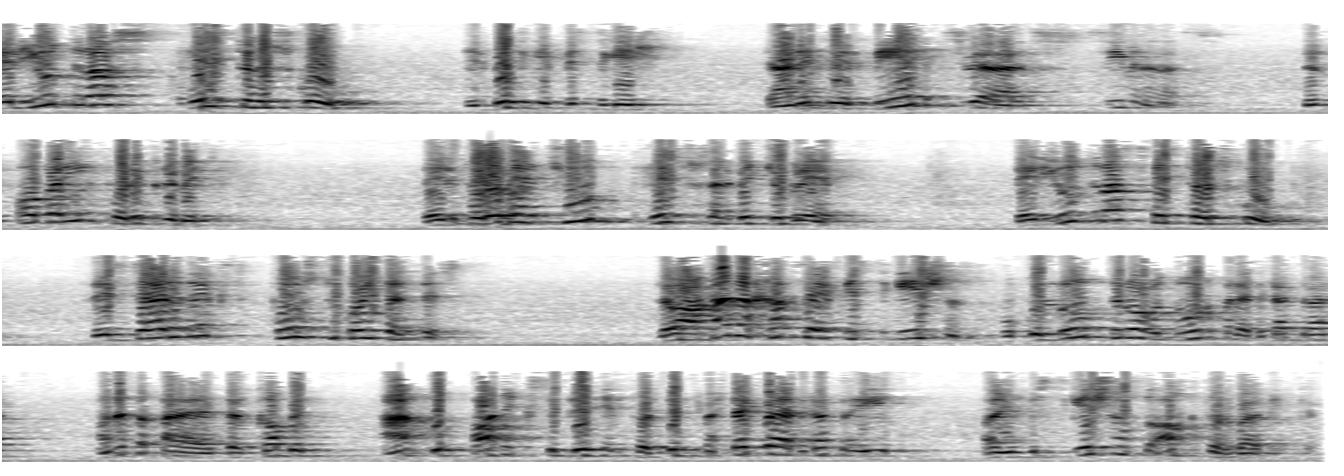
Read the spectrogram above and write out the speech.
ال uterus hysteroscope ال basic investigation يعني انت ال male semen analysis semen analysis ال ovary folliculometry ال fallopian tube hysterosalpingogram ال uterus hysteroscope لل cervix post coital test لو عملنا خمسة investigation وكلهم طلعوا normal يا دكاتره هنطلق ال couple عنده unexplained infertility محتاج بقى يا دكاترة إيه؟ ال investigations أكتر بقى من كده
